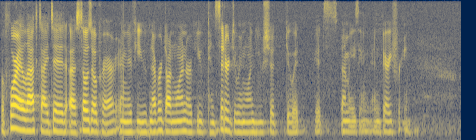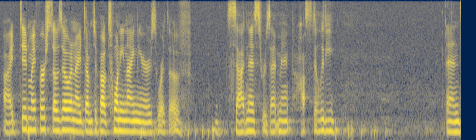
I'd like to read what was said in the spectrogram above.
Before I left, I did a sozo prayer, and if you've never done one or if you've considered doing one, you should do it. It's amazing and very freeing. I did my first sozo, and I dumped about 29 years worth of sadness, resentment, hostility. And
